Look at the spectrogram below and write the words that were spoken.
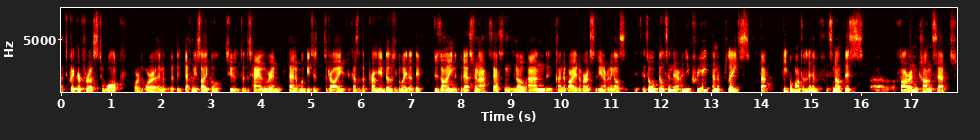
it's quicker for us to walk or, or definitely cycle to, to the town we're in than it would be to, to drive because of the permeability, the way that they've designed the pedestrian access and, you know, and kind of biodiversity and everything else. It's, it's all built in there. And you create then a place that people want to live. It's not this foreign concept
